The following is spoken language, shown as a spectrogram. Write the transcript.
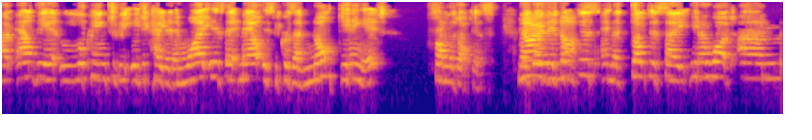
are out there looking to be educated. And why is that, Mel? Is because they're not getting it from the doctors. They no, go to they're doctors, not. and the doctors say, you know what, um,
